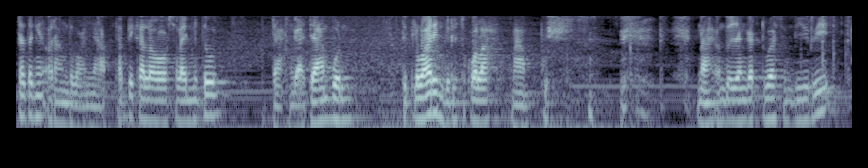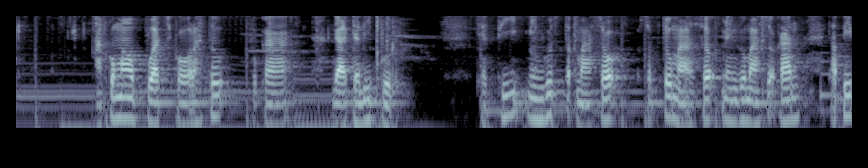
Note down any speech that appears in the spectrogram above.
datengin orang tuanya tapi kalau selain itu udah nggak ada ampun dikeluarin dari sekolah. Mampus. Nah untuk yang kedua sendiri aku mau buat sekolah tuh buka nggak ada libur. Jadi minggu tetap masuk sabtu masuk minggu masuk kan. Tapi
